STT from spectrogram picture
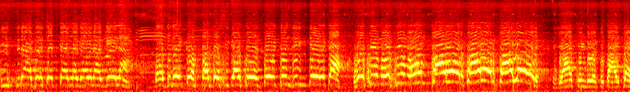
तिसरा जर षटकार लगावला गेला त्यातून एक पारदर्शिका असेल तो इथून जिंकेल का Wasim Wasim home fire fire fire या चेंडूवरती पाहायचं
